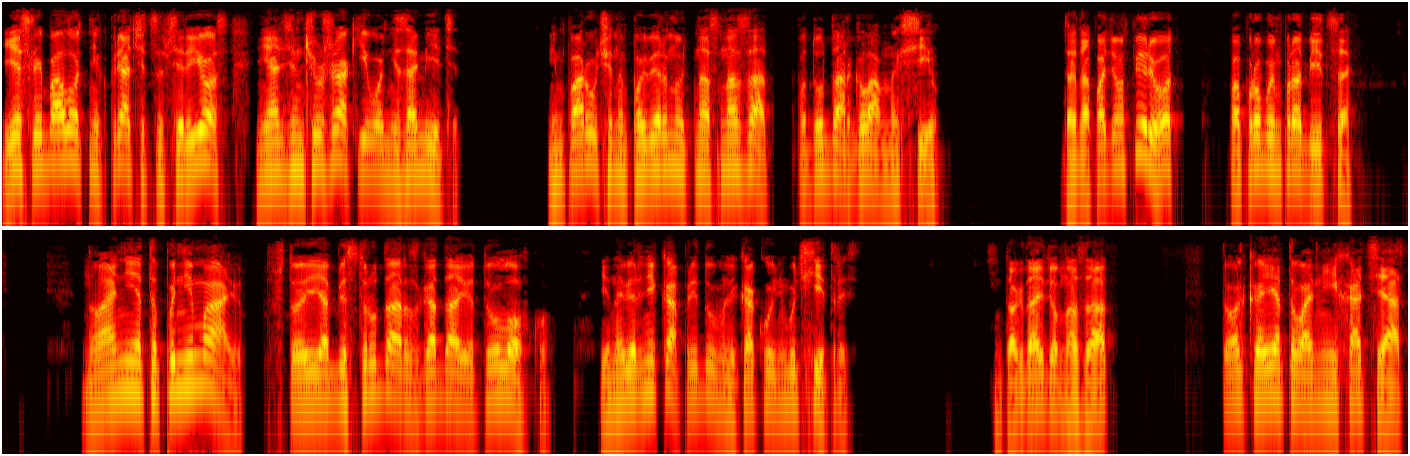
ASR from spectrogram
Если болотник прячется всерьез, ни один чужак его не заметит. Им поручено повернуть нас назад, под удар главных сил. Тогда пойдем вперед, попробуем пробиться. Но они это понимают, что я без труда разгадаю эту уловку, и наверняка придумали какую-нибудь хитрость. Ну, тогда идем назад. Только этого они и хотят.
